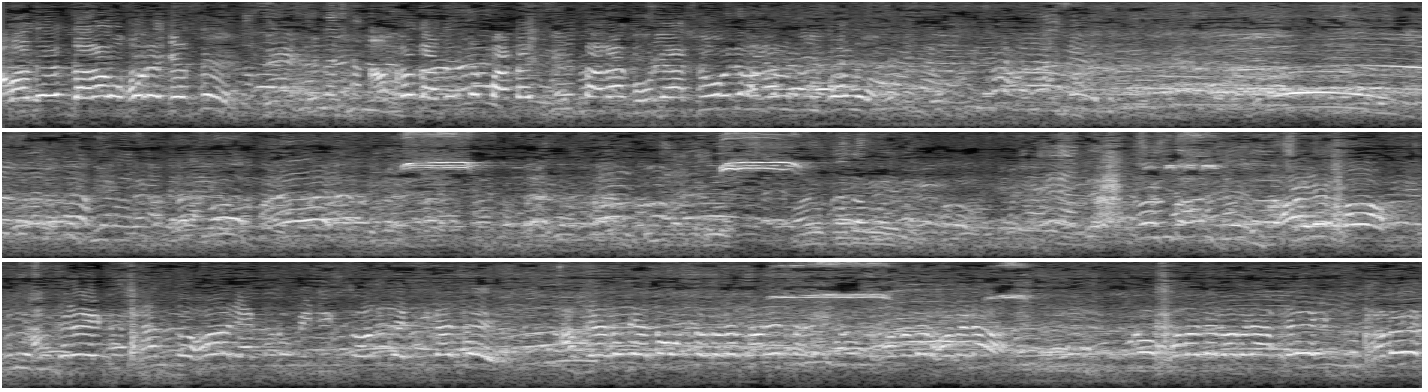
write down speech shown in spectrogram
আমাদের যারা উপরে গেছে আমরা যাদেরকে পাঠাইছি তারা ঘুরে আসুক তারা কি বলে? আরে সব, আপনারা একটু শান্ত হন একটু মিটিং চলছে, ঠিক আছে? আপনারা যদি এত উত্তেজনা করেন তাহলে কোনো সমাধান হবে না। কোনো সমাধান হবে না আপনি একটু থামেন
